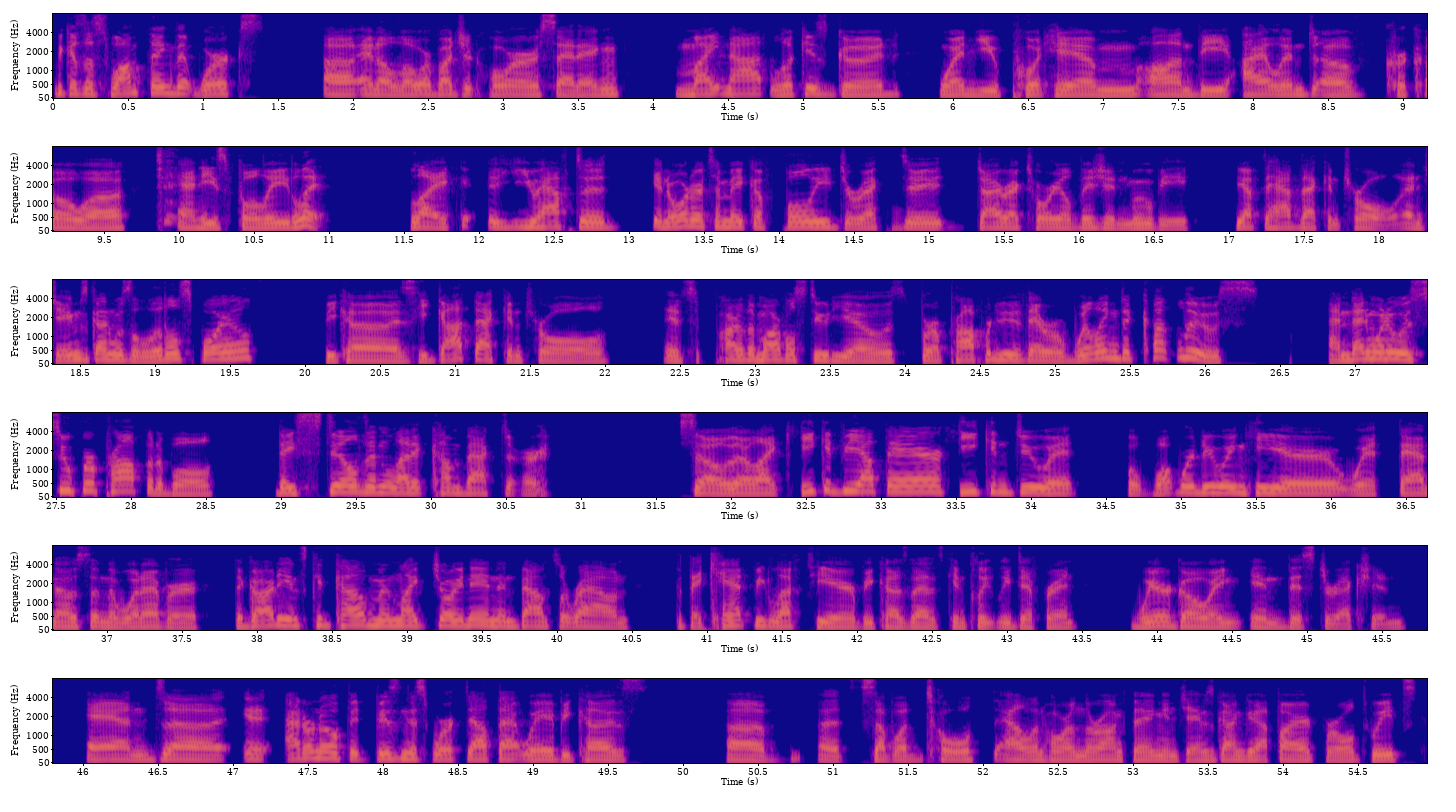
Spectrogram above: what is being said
because a swamp thing that works uh, in a lower budget horror setting might not look as good when you put him on the island of Krakoa and he's fully lit. Like you have to, in order to make a fully directed directorial vision movie, you have to have that control. And James Gunn was a little spoiled because he got that control. It's part of the Marvel Studios for a property that they were willing to cut loose. And then when it was super profitable, they still didn't let it come back to Earth. So they're like, he could be out there, he can do it. But what we're doing here with Thanos and the whatever, the Guardians could come and like join in and bounce around, but they can't be left here because that is completely different. We're going in this direction. And uh, it, I don't know if it business worked out that way because uh, uh, someone told Alan Horn the wrong thing and James Gunn got fired for old tweets,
